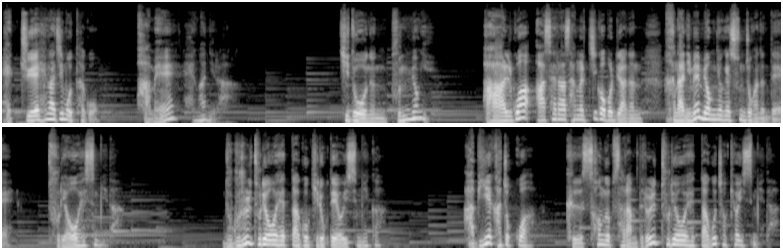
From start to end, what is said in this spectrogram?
백주에 행하지 못하고 밤에 행하니라. 기도원은 분명히 바알과 아세라 상을 찍어버리라는 하나님의 명령에 순종하는데 두려워했습니다. 누구를 두려워했다고 기록되어 있습니까? 아비의 가족과 그 성읍 사람들을 두려워했다고 적혀 있습니다.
